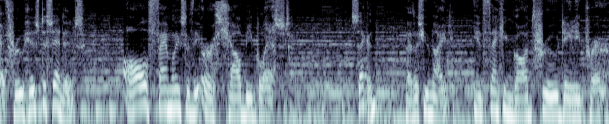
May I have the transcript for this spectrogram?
that through his descendants, all families of the earth shall be blessed. Second, let us unite in thanking God through daily prayer.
